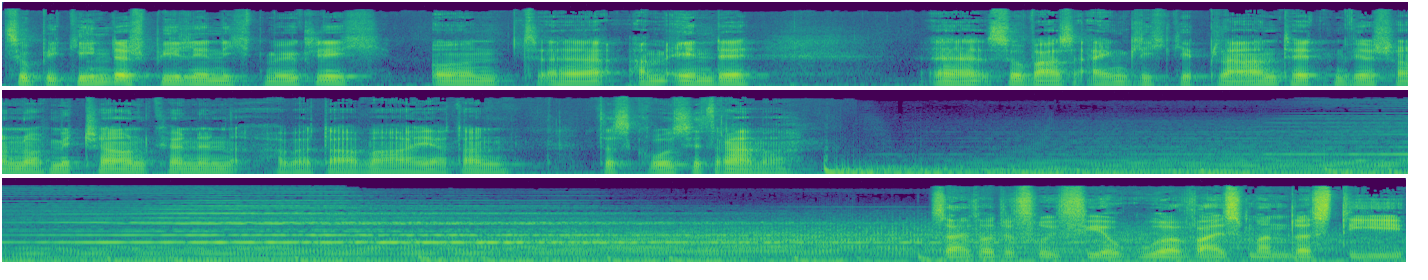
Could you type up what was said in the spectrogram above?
zu Beginn der Spiele nicht möglich. Und äh, am Ende, äh, so war es eigentlich geplant, hätten wir schon noch mitschauen können. Aber da war ja dann das große Drama. Seit heute früh 4 Uhr weiß man, dass die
